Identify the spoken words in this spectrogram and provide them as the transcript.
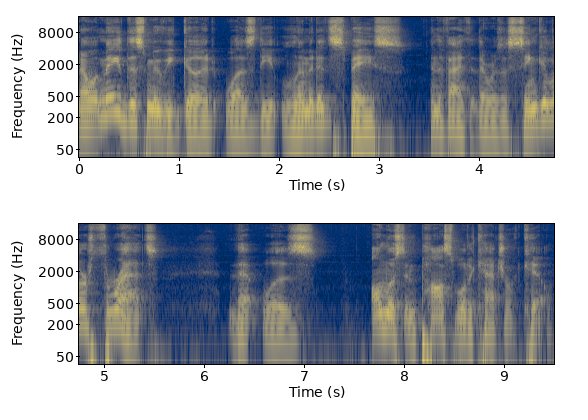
Now, what made this movie good was the limited space and the fact that there was a singular threat that was almost impossible to catch or kill.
